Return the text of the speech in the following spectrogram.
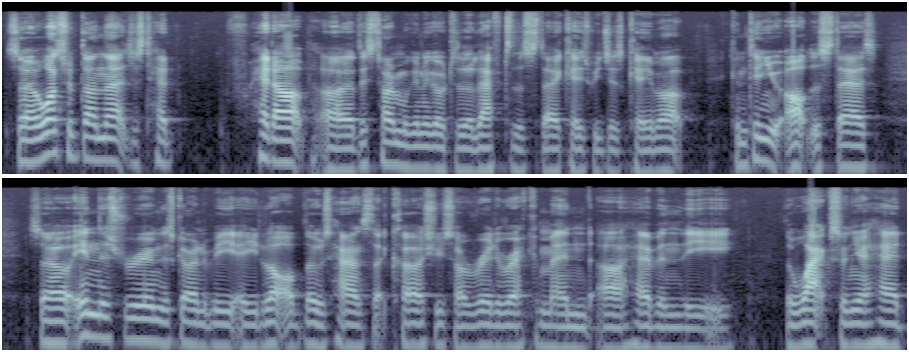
So once we've done that, just head head up. Uh, this time we're going to go to the left of the staircase we just came up. Continue up the stairs. So in this room, there's going to be a lot of those hands that curse you. So I really recommend uh, having the the wax on your head.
